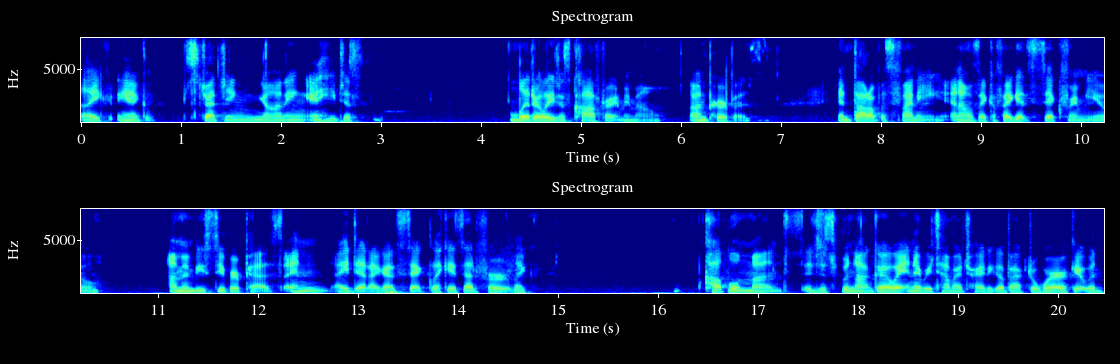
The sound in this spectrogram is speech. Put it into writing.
Like you know stretching yawning and he just literally just coughed right in my mouth on purpose and thought it was funny. And I was like, if I get sick from you, I'm gonna be super pissed. And I did. I got sick, like I said, for like a couple months. It just would not go away. And every time I tried to go back to work, it would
